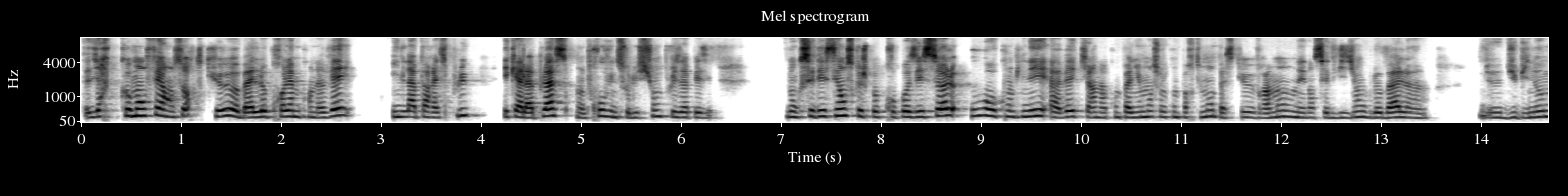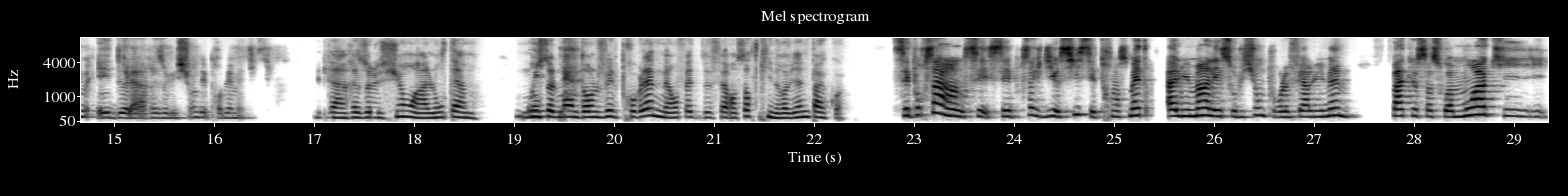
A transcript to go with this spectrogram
C'est-à-dire comment faire en sorte que bah, le problème qu'on avait, il n'apparaisse plus et qu'à la place, on trouve une solution plus apaisée. Donc, c'est des séances que je peux proposer seule ou combiner avec un accompagnement sur le comportement parce que vraiment, on est dans cette vision globale euh, du binôme et de la résolution des problématiques. La résolution à long terme. Non seulement d'enlever le problème, mais en fait de faire en sorte qu'il ne revienne pas. quoi. C'est pour ça, hein, c'est pour ça que je dis aussi, c'est transmettre à l'humain les solutions pour le faire lui-même. Pas que ce soit moi qui,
